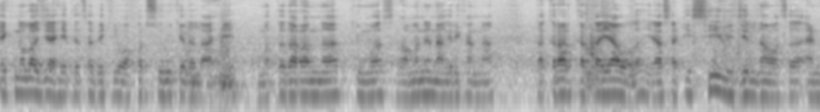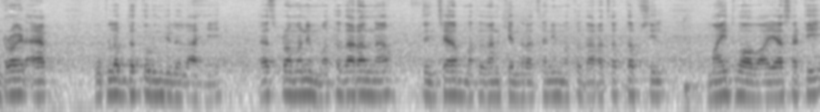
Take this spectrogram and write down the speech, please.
टेक्नॉलॉजी आहे त्याचा देखील वापर सुरू केलेला आहे. मतदारांना किंवा सामान्य नागरिकांना तक्रार करता यावं. यासाठी सी विजिल नावाचं अँड्रॉइड ॲप उपलब्ध करून दिलेलं आहे. त्याचप्रमाणे मतदारांना त्यांच्या मतदान केंद्राचा आणि मतदाराचा तपशील माहीत व्हावा. यासाठी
